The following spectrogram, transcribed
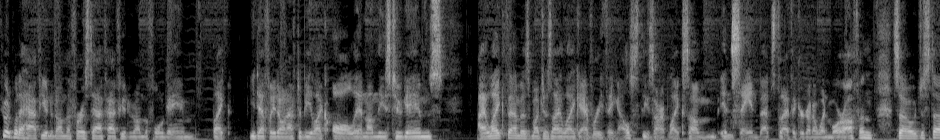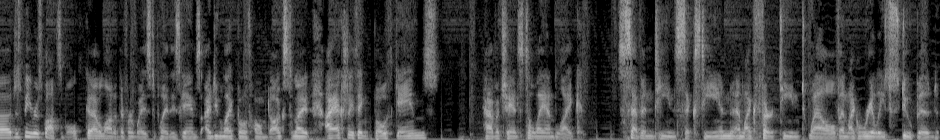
if you want to put a half unit on the first half, half unit on the full game, like you definitely don't have to be like all in on these two games. I like them as much as I like everything else. These aren't like some insane bets that I think are going to win more often. So just uh, just be responsible. Could have a lot of different ways to play these games. I do like both home dogs tonight. I actually think both games have a chance to land like 17 16 and like 13 12 and like really stupid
